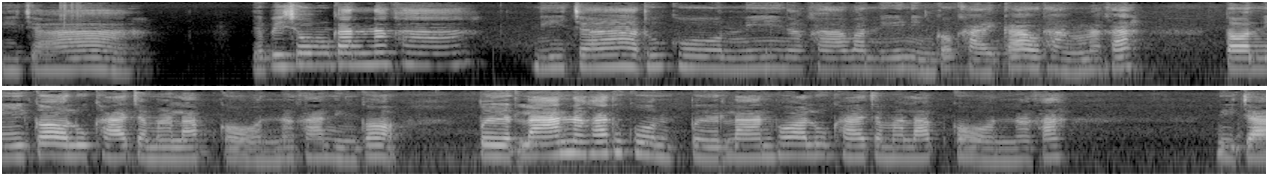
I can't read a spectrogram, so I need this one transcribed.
นี่จ้า เดี๋ยวไปชมกันนะคะ นี่จ้าทุกคนนี่นะคะ วันนี้หนิงก็ขายเก้าถังนะคะ ตอนนี้ก็ลูกค้าจะมารับก่อนนะคะ หนิงก็เปิดร้านนะคะ ทุกคนเปิดร้านเพราะว่าลูกค้าจะมารับก่อนนะคะ นี่จ้า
